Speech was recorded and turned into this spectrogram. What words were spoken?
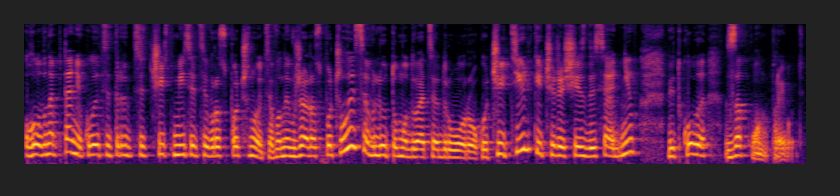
Головне питання, коли ці 36 місяців розпочнуться? Вони вже розпочалися в лютому 22-го року, чи тільки через 60 днів, відколи закон приймуть?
